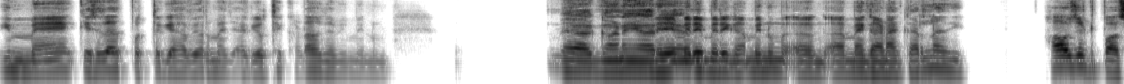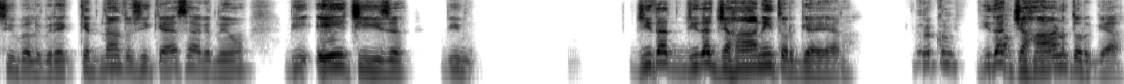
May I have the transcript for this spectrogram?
ਵੀ ਮੈਂ ਕਿਸੇ ਦਾ ਪੁੱਤ ਗਿਆ ਹੋਵੇ ਔਰ ਮੈਂ ਜਾ ਕੇ ਉੱਥੇ ਖੜਾ ਹੋ ਜਾ ਵੀ ਮੈਨੂੰ ਮੇਰਾ ਗਾਣੇ ਆ ਰਹੇ ਮੇਰੇ ਮੇਰੇ ਮੈਨੂੰ ਮੈਂ ਗਾਣਾ ਕਰ ਲਾਂ ਜੀ। ਹਾਊ ਇਜ਼ ਇਟ ਪੋਸੀਬਲ ਵੀਰੇ? ਕਿੱਦਾਂ ਤੁਸੀਂ ਕਹਿ ਸਕਦੇ ਹੋ ਵੀ ਇਹ ਚੀਜ਼ ਵੀ ਜਿਹਦਾ ਜਿਹਦਾ ਜਹਾਨ ਹੀ ਤੁਰ ਗਿਆ ਯਾਰ। ਬਿਲਕੁਲ। ਜਿਹਦਾ ਜਹਾਨ ਤੁਰ ਗਿਆ।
